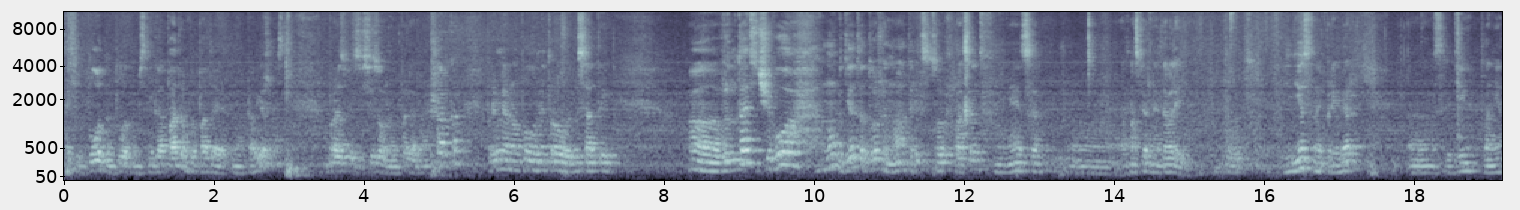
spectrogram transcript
таким плотным-плотным снегопадом выпадает на поверхность, образуется сезонная полярная шапка примерно полуметровой высоты, э, в результате чего ну, где-то тоже на 30-40% меняется атмосферное давление. Единственный пример э, среди планет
